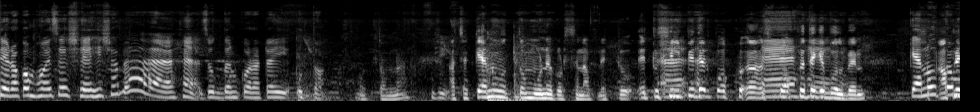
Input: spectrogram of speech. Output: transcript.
যেরকম হয়েছে সেই হিসাবে হ্যাঁ যোগদান করাটাই উত্তম। উত্তম না? আচ্ছা কেন উত্তম মনে করছেন আপনি? একটু একটু শিল্পীদের পক্ষ হ্যাঁ, পক্ষ থেকে হ্যাঁ, বলবেন। কেন আপনি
